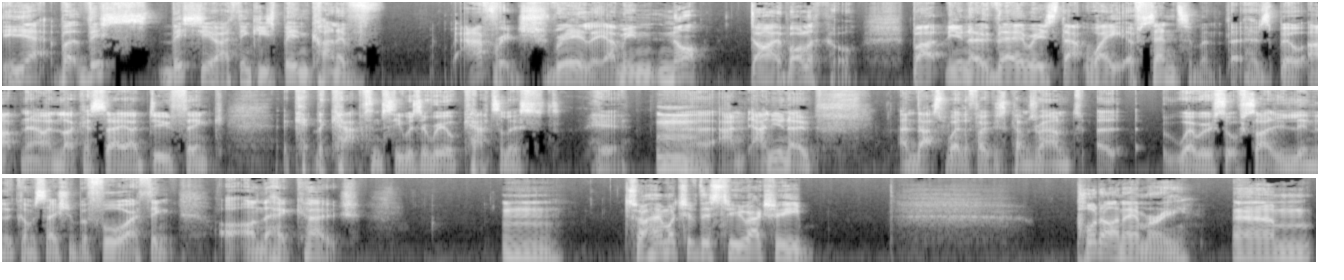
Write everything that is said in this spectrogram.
Yeah, but this this year I think he's been kind of average, really. I mean, not diabolical, but you know there is that weight of sentiment that has built up now, and like I say, I do think the captaincy was a real catalyst here, uh, and and you know, and that's where the focus comes around. Uh, where we were sort of slightly leaning the conversation before, I think on the head coach. So, how much of this do you actually put on Emery? Um,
